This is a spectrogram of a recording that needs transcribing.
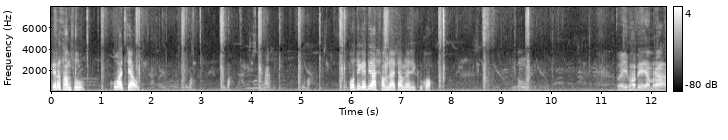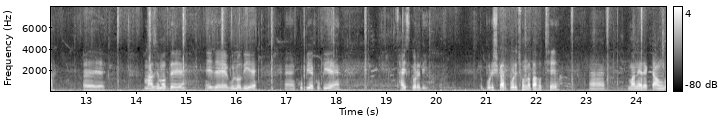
কেরে থামছু? কুবার চাও প্রতীকে দিয়া সামনে সামনে আসি, ক। তো এইভাবে আমরা মাঝে মধ্যে এই যে এগুলো দিয়ে কুপিয়ে কুপিয়ে সাইজ করে দিই। তো পরিষ্কার পরিচ্ছন্নতা হচ্ছে মানের একটা অঙ্গ।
